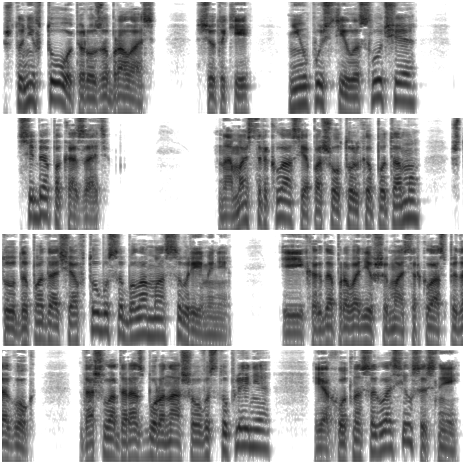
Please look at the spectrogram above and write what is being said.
что не в ту оперу забралась, все-таки не упустила случая себя показать. На мастер-класс я пошел только потому, что до подачи автобуса была масса времени, и когда проводивший мастер-класс педагог дошла до разбора нашего выступления, я охотно согласился с ней,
